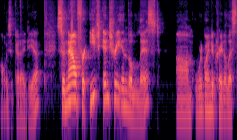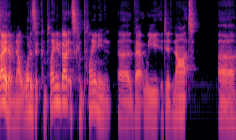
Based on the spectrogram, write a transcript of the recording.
Always a good idea. So now for each entry in the list, um, we're going to create a list item. Now, what is it complaining about? It's complaining uh, that we did not uh,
